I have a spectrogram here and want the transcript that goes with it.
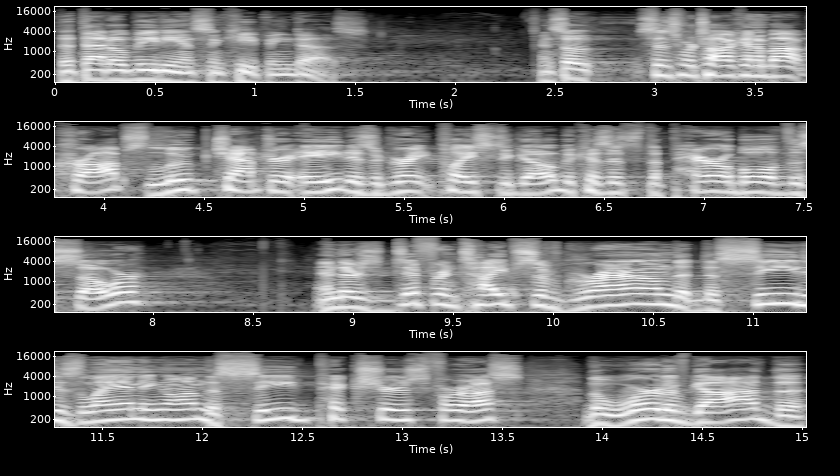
that that obedience and keeping does. And so, since we're talking about crops, Luke chapter 8 is a great place to go because it's the parable of the sower. And there's different types of ground that the seed is landing on. The seed pictures for us the Word of God. The,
